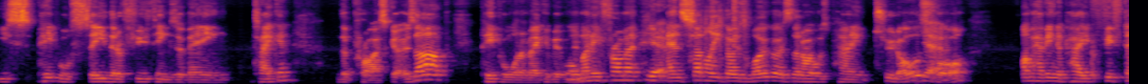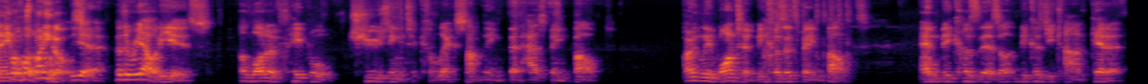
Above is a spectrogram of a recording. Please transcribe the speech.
you people see that a few things are being taken, the price goes up. People want to make a bit more Mhm. money from it, Yeah, and suddenly those logos that I was paying two dollars Yeah. for, I'm having to pay fifteen or twenty dollars. Yeah, but the reality is, a lot of people choosing to collect something that has been bulked only want it because it's been bulked, and because there's a because you can't get it.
